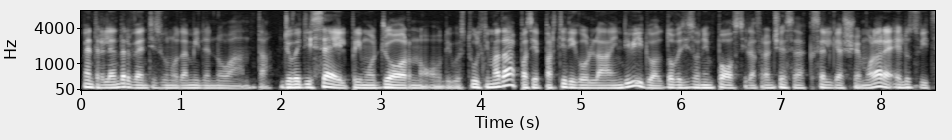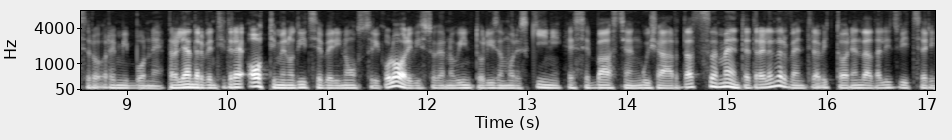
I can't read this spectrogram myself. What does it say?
mentre le under 20 sono da 1090. Giovedì 6, il primo giorno di quest'ultima tappa, si è partiti con la individual, dove si sono imposti la francese Axel Gachet-Molare e lo svizzero Rémi Bonnet. Tra gli under 23, ottime notizie per i nostri colori, visto che hanno vinto Lisa Moreschini e Sebastian Guicciardaz, mentre tra gli under 20 la vittoria è andata agli svizzeri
